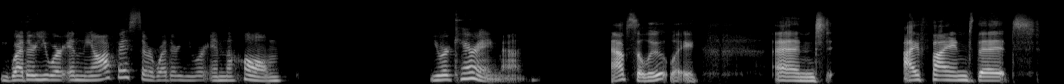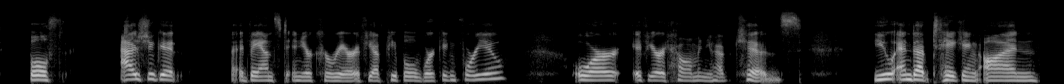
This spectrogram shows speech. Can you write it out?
whether you were in the office or whether you were in the home, you were carrying that. Absolutely. And I find that both as you get advanced in your career, if you have people working for you, or if you're at home and you have kids, you end up taking on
